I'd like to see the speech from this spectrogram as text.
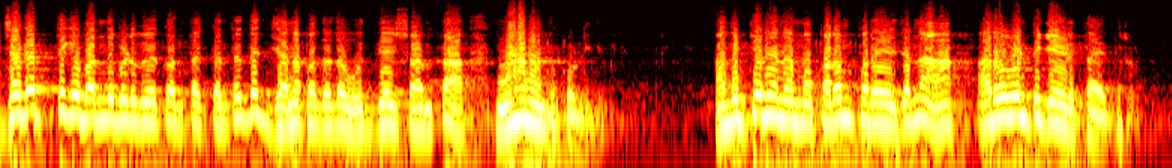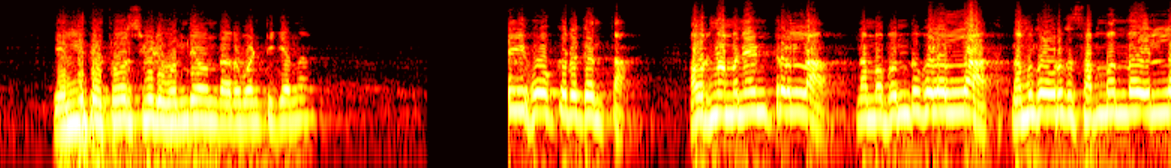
ಜಗತ್ತಿಗೆ ಬಂದು ಬಿಡಬೇಕು ಅಂತಕ್ಕಂಥದ್ದು ಜನಪದದ ಉದ್ದೇಶ ಅಂತ ನಾನು ಅಂದುಕೊಂಡಿದ್ದೀನಿ. ಅದಕ್ಕೇನೆ ನಮ್ಮ ಪರಂಪರೆಯ ಜನ ಅರವಂಟಿಗೆ ಇಡ್ತಾ ಇದ್ರು. ಎಲ್ಲಿದೆ ತೋರಿಸ್ಬಿಡಿ ಒಂದೇ ಒಂದು ಅರವಂಟಿಗೆನ ಹೋಕರಿಗಂತ. ಅವ್ರು ನಮ್ಮ ನೆಂಟರಲ್ಲ, ನಮ್ಮ ಬಂಧುಗಳಲ್ಲ, ನಮಗೂ ಅವ್ರಿಗೂ ಸಂಬಂಧ ಇಲ್ಲ.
